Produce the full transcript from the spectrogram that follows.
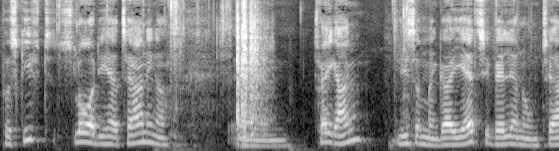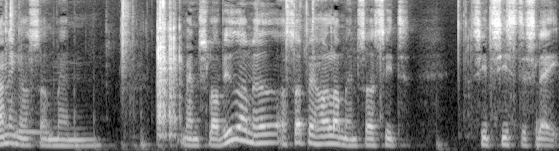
på skift slår de her terninger øh, tre gange, ligesom man gør i Yahtzee, vælger nogle terninger, som man, man slår videre med, og så beholder man så sit, sit sidste slag.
